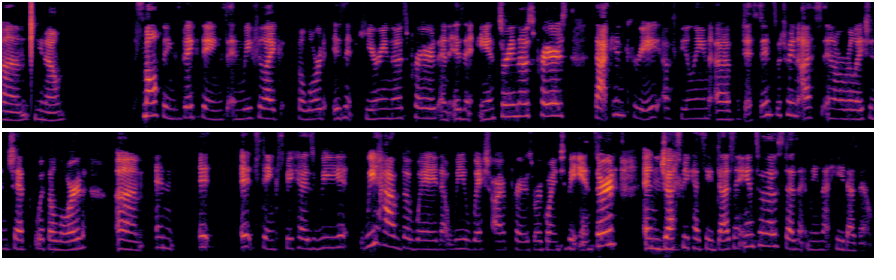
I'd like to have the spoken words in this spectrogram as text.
um, you know, small things, big things, and we feel like the Lord isn't hearing those prayers and isn't answering those prayers, that can create a feeling of distance between us and our relationship with the Lord. Um, and it it stinks because we we have the way that we wish our prayers were going to be answered and mm-hmm. just because he doesn't answer those doesn't mean that he doesn't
